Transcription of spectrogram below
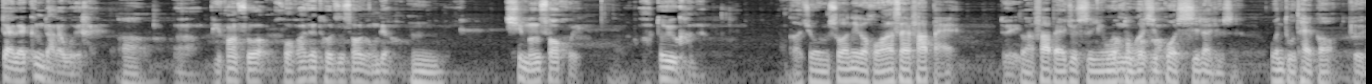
带来更大的危害啊，啊。比方说火花塞头子烧熔掉，嗯，气门烧毁啊，都有可能。啊，就我们说那个火花塞发白，对对吧？发白就是因为温度混合气过稀了，就是温度太高。对，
